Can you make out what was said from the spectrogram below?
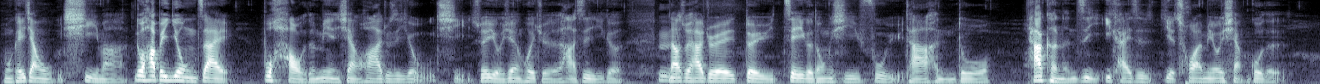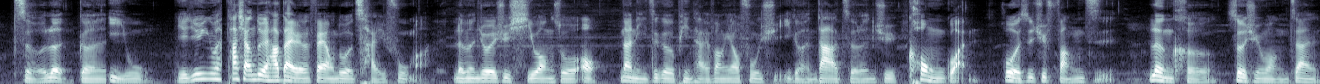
我们可以讲武器吗？如果它被用在不好的面向的话，它就是一个武器，所以有些人会觉得它是一个。嗯、那所以他就会对于这个东西赋予它很多，他可能自己一开始也从来没有想过的责任跟义务，也就因为它相对它带来了非常多的财富嘛，人们就会去希望说，哦，那你这个平台方要负起一个很大的责任去控管，或者是去防止任何社群网站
